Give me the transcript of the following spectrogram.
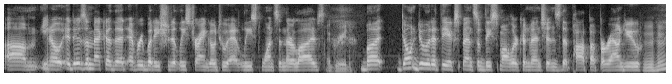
um, you know, it is a mecca that everybody should at least try and go to at least once in their lives. Agreed. But don't do it at the expense of these smaller conventions that pop up around you. Mm-hmm.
